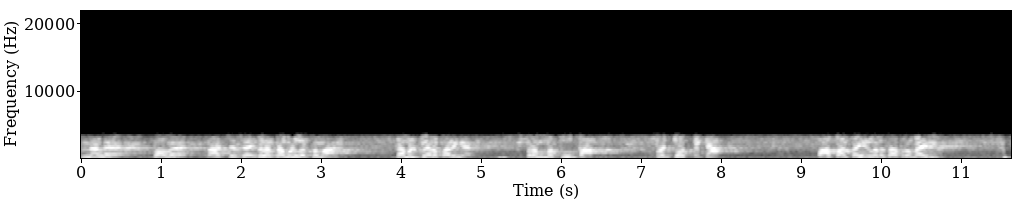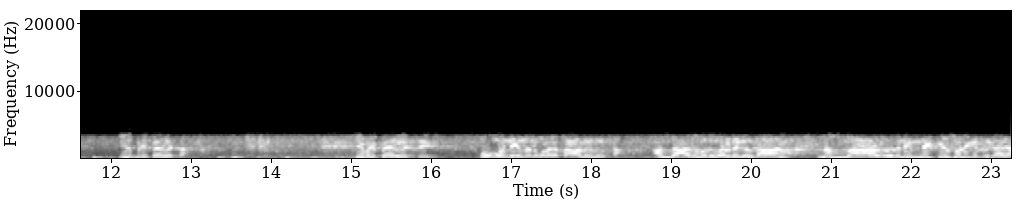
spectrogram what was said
நல பவ ராட்சச இதெல்லாம் தமிழ் வருஷமா? தமிழ் பேரை பாருங்க. பிரம்ம தூத்தா பிரச்சோத்தா பாப்பா தயிர் வடை சாப்பிடுற மாதிரி. இருக்கு. இப்படி பேர் வச்சான் இப்படி பேர் வச்சு ஒவ்வொன்றையும் இந்த உலகத்தை ஆளுன்னு விட்டான் அந்த அறுபது வருடங்கள் தான் நம்ம ஆள்றதுன்னு இன்னைக்கும் சொல்லிக்கிட்டு இருக்காயா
